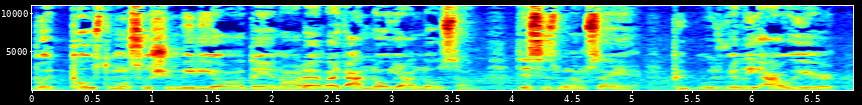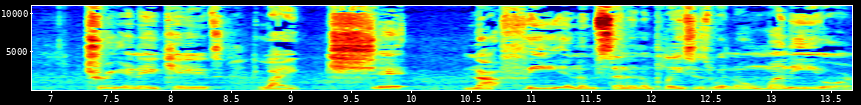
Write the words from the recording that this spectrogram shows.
But post them on social media all day and all that. Like I know y'all know some. This is what I'm saying. People is really out here treating their kids like shit. not feeding them, sending them places with no money, or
